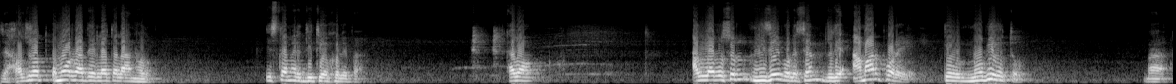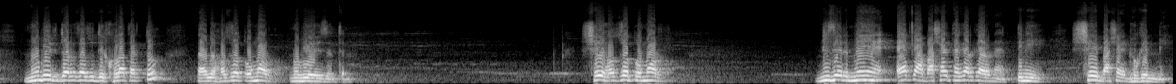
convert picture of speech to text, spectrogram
যে হজরত ওমর রাদে আল্লাহ আনহ ইসলামের দ্বিতীয় খলিফা। এবং আল্লাহ রসুল নিজেই বলেছেন, যদি আমার পরে কেউ নবী হতো বা নবীর দরজা যদি খোলা থাকতো, তাহলে হজরত ওমর নবী হয়ে যেতেন। সেই হজরত ওমর নিজের মেয়ে একা বাসায় থাকার কারণে তিনি সেই বাসায় ঢোকেননি।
